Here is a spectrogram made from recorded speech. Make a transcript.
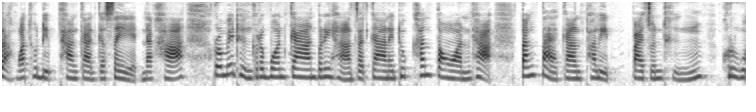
จากวัตถุดิบทางการเกษตรนะคะ รวมไปถึงกระบวนการบริหารจัดการในทุกขั้นตอนค่ะ ตั้งแต่การผลิตไปจนถึงครัว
